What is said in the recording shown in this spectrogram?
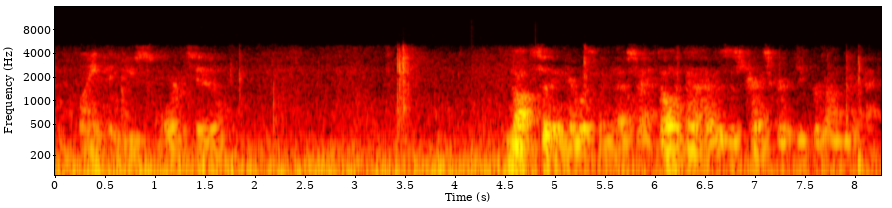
complaint that you swore to? Not sitting here with me, no, sir. The only thing I have is this transcript you provided me. Okay.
